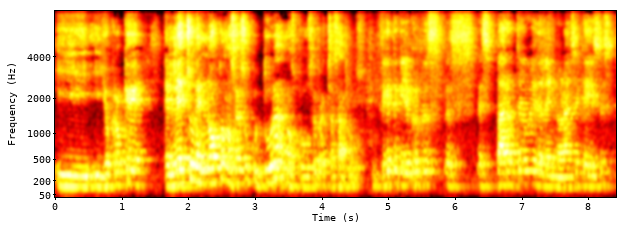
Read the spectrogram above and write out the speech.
Y, y yo creo que el hecho de no conocer su cultura nos produce rechazarlos. Fíjate que yo creo que es, es, es parte, güey, de la ignorancia que dices,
